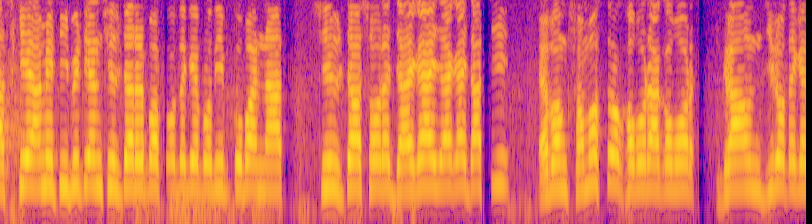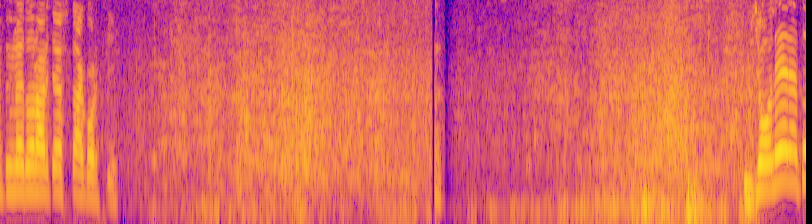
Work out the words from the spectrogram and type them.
আজকে আমি টিবিটিয়ান শিলচারের পক্ষ থেকে প্রদীপ কুমার নাথ, শিলচর শহরের জায়গায় জায়গায় যাচ্ছি এবং সমস্ত খবরাখবর গ্রাউন্ড জিরো থেকে তুলে ধরার চেষ্টা করছি। জলের এত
